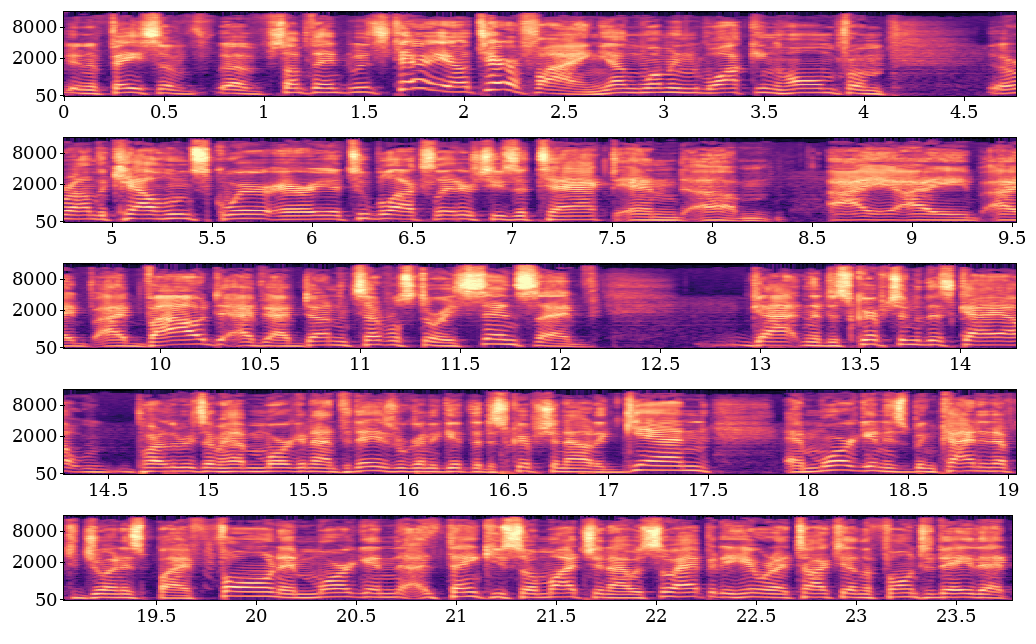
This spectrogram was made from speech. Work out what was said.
in the face of, of something. It was ter- you know terrifying. Young woman walking home from around the Calhoun Square area two blocks later she's attacked. And um, I, I I I vowed I've, I've done several stories since. I've gotten the description of this guy out. Part of the reason I'm having Morgan on today is we're going to get the description out again. And Morgan has been kind enough to join us by phone. And Morgan, uh, thank you so much. And I was so happy to hear when I talked to you on the phone today that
